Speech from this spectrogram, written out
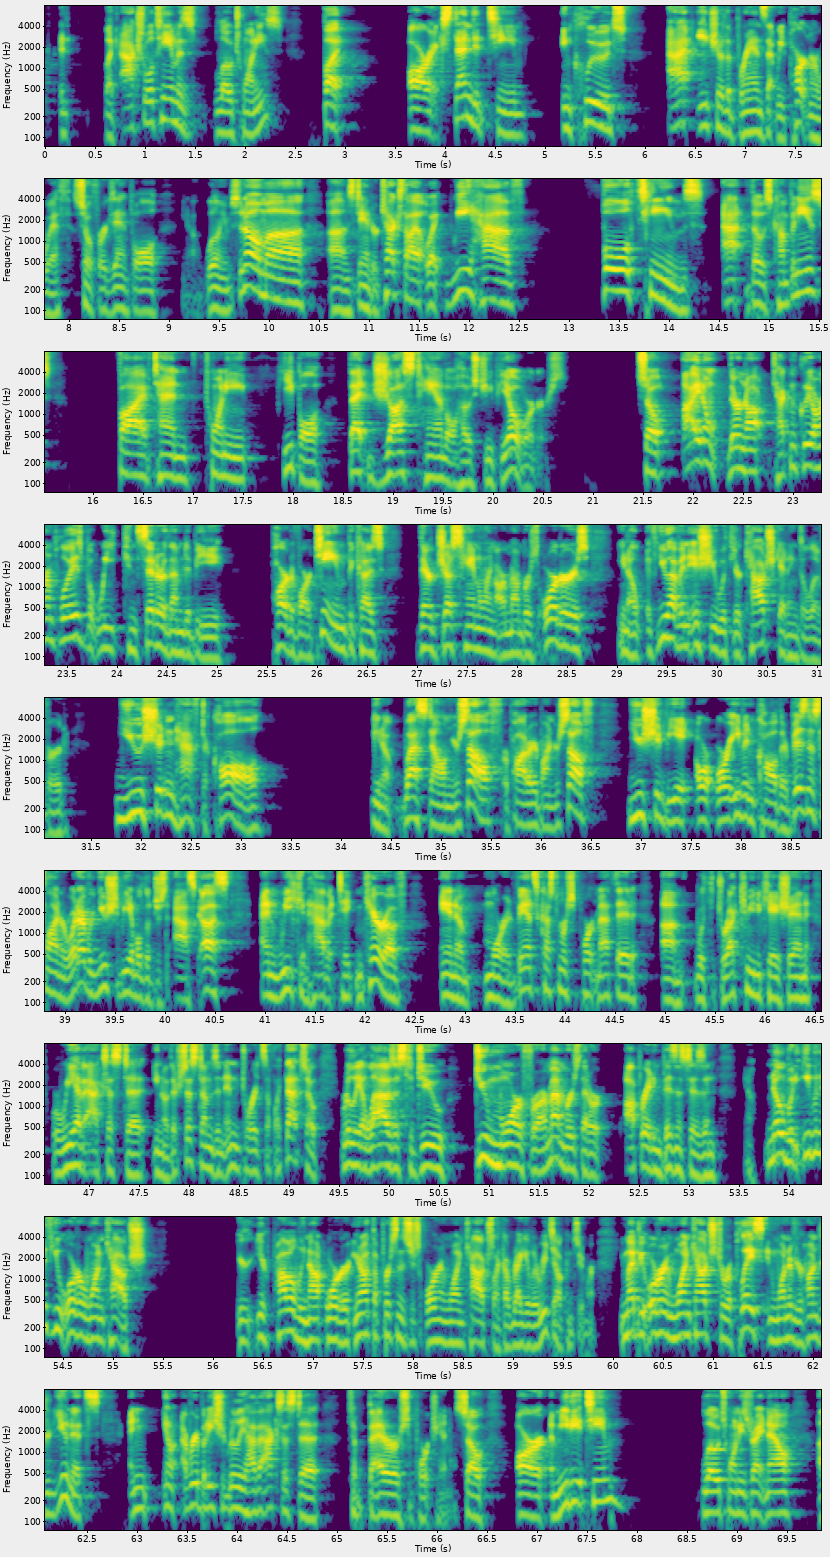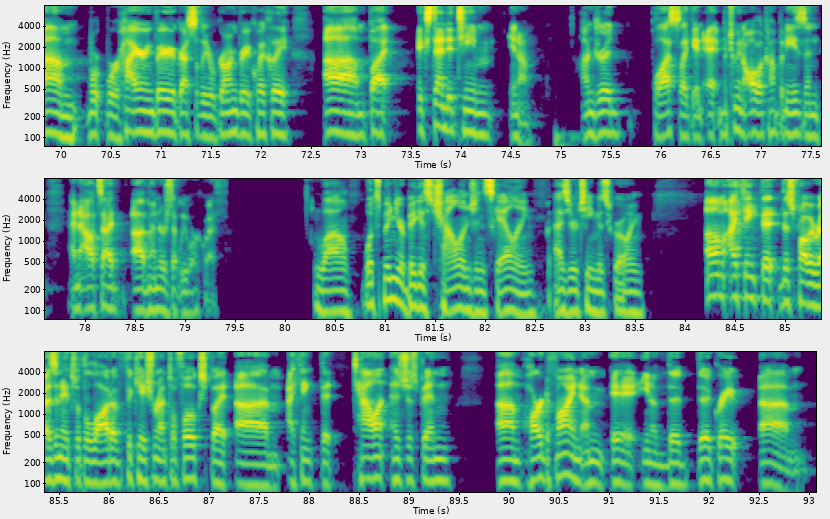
like actual team is low 20s, but our extended team includes at each of the brands that we partner with. So, for example, you know Williams Sonoma, um, Standard Textile. Like we have full teams at those companies, 5, 10, 20 people that just handle host GPO orders. So I don't, they're not technically our employees, but we consider them to be part of our team because they're just handling our members' orders. You know, if you have an issue with your couch getting delivered, you shouldn't have to call, you know, West Elm yourself or Pottery Barn yourself. You should be, or, or even call their business line or whatever. You should be able to just ask us and we can have it taken care of in a more advanced customer support method um, with direct communication where we have access to you know their systems and inventory and stuff like that so really allows us to do do more for our members that are operating businesses and you know nobody even if you order one couch you're, you're probably not ordering you're not the person that's just ordering one couch like a regular retail consumer you might be ordering one couch to replace in one of your 100 units and you know everybody should really have access to to better support channels so our immediate team low 20s right now. Um, we're, we're, hiring very aggressively. We're growing very quickly. Um, but extended team, you know, 100 plus, like in, between all the companies and, and outside uh, vendors that we work with. Wow. What's been your biggest challenge in scaling as your team is growing? Um, I think that this probably resonates with a lot of vacation rental folks, but um, I think that talent has just been um, hard to find. Um, it, you know, the the great um,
